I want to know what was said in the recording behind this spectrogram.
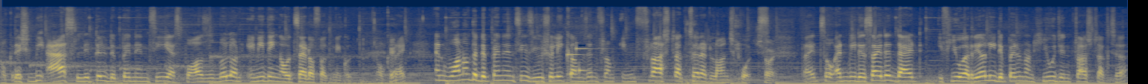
Okay. There should be as little dependency as possible on anything outside of Agnikul. Okay. Right. And one of the dependencies usually comes in from infrastructure at launch ports. Sure. Right. So and we decided that if you are really dependent on huge infrastructure,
